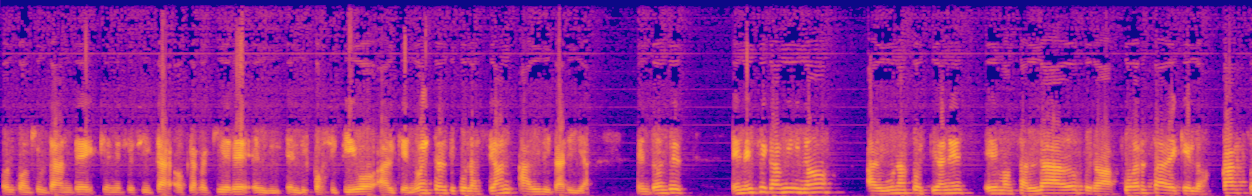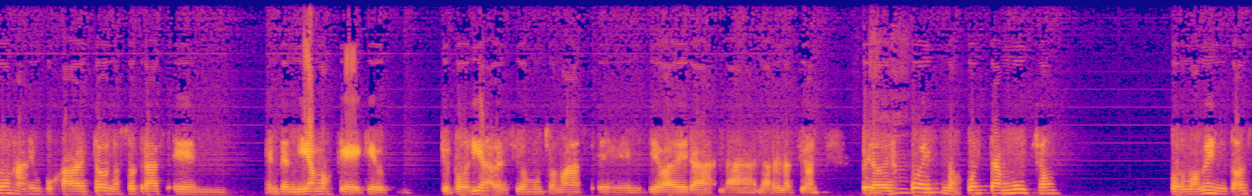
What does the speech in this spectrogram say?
o el consultante que necesita o que requiere el, dispositivo al que nuestra articulación habilitaría. Entonces, en ese camino, algunas cuestiones hemos saldado, pero a fuerza de que los casos han empujado esto, nosotras em, entendíamos que, que, podría haber sido mucho más eh, llevadera la, la relación pero después nos cuesta mucho, por momentos,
